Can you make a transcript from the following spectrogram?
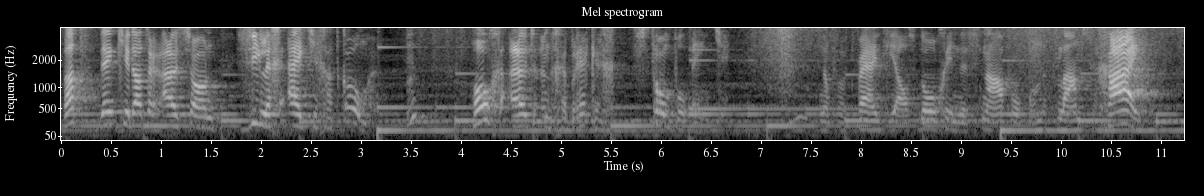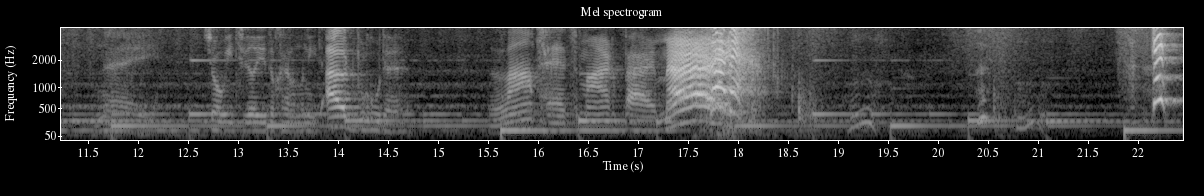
Wat denk je dat er uit zo'n zielig eitje gaat komen? Hm? Hooguit een gebrekkig strompeleentje. En dan verdwijnt hij alsnog in de snavel van de Vlaamse gaai. Nee, zoiets wil je toch helemaal niet uitbroeden? Laat het maar bij mij. Ga weg! Ik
